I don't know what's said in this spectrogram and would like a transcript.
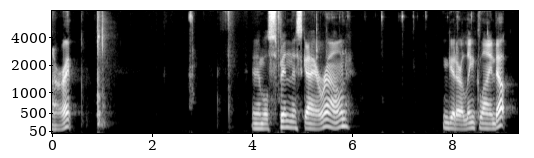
All right. And then we'll spin this guy around and get our link lined up.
